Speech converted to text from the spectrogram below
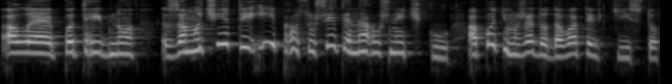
але потрібно замочити і просушити на рушничку, а потім вже додавати в тісто.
